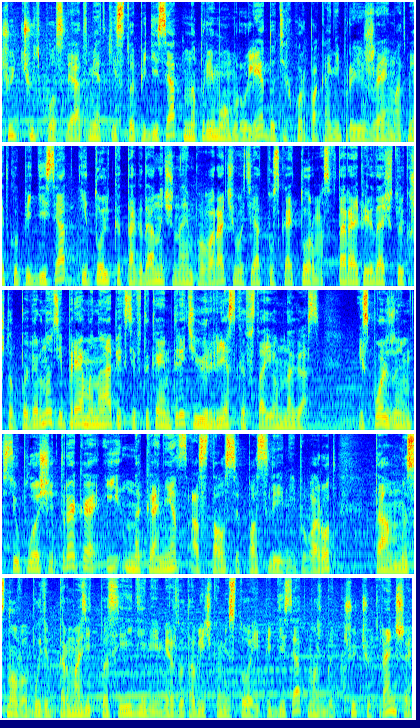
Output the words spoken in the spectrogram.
чуть-чуть после отметки 150 на прямом руле, до тех пор, пока не проезжаем отметку 50, и только тогда начинаем поворачивать и отпускать тормоз. Вторая передача только чтобы повернуть, и прямо на апексе втыкаем третью и резко встаем на газ. Используем всю площадь трека, и, наконец, остался последний поворот, там мы снова будем тормозить посередине между табличками 100 и 50, может быть чуть-чуть раньше,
